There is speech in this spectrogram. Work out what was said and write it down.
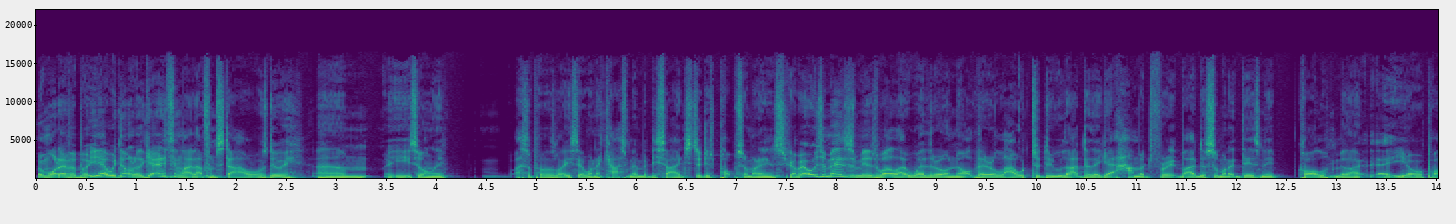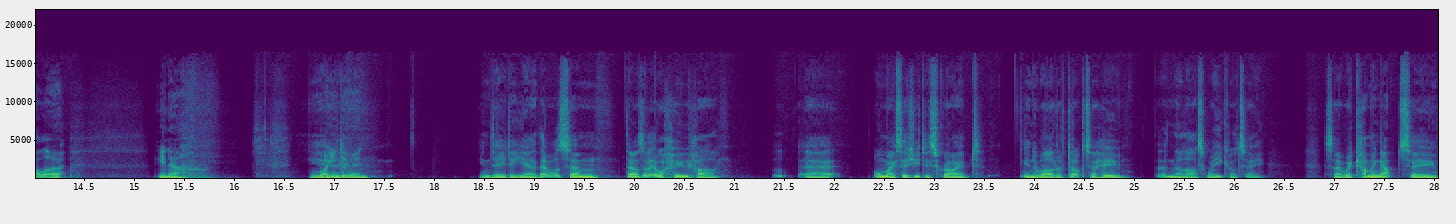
and whatever. But yeah, we don't really get anything like that from Star Wars, do we? Um, it's only, I suppose, like you said, when a cast member decides to just pop someone on Instagram. It always amazes me as well, like whether or not they're allowed to do that. Do they get hammered for it? But does someone at Disney call up and be like, "Hey, yo, Apollo, you know, what are you doing?" Indeed, yeah. There was um there was a little hoo ha, uh, almost as you described in the world of Doctor Who in the last week or two. So we're coming up to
